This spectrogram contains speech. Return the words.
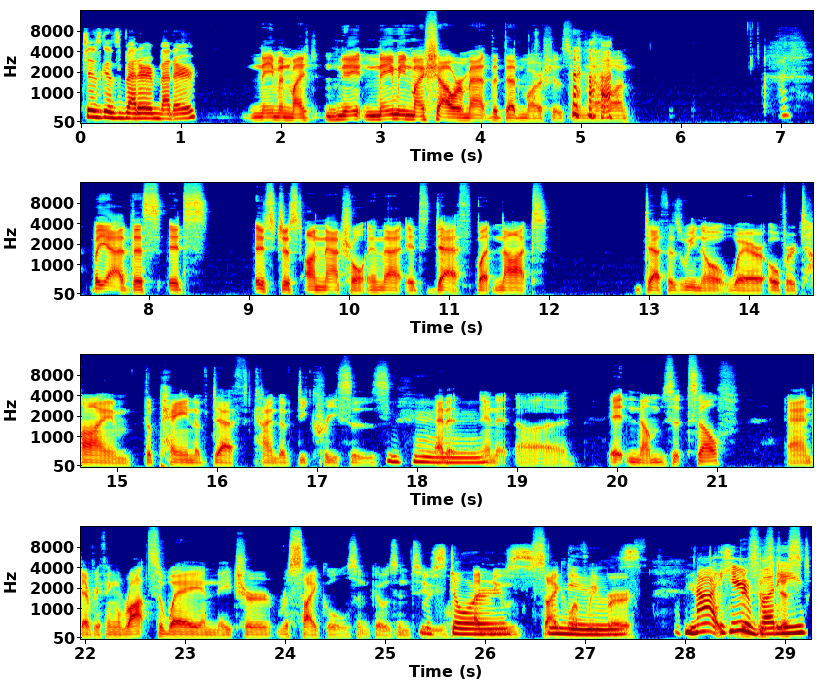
Just gets better and better. Naming my na- naming my shower mat the dead marshes from now on. But yeah, this it's it's just unnatural in that it's death, but not death as we know it, where over time the pain of death kind of decreases and it Mhm. and it uh it numbs itself and everything rots away and nature recycles and goes into a new Restores, cycle of rebirth. Not here, This buddy. just-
